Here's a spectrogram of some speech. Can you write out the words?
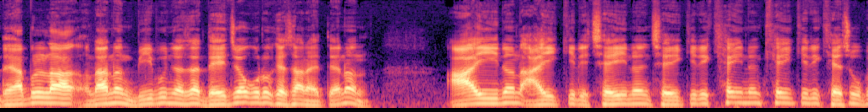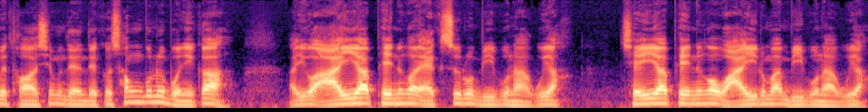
네블라라는 미분연사 내적으로 계산할 때는 i는 i끼리, j는 j끼리, k는 k끼리 개수 곱해 더하시면 되는데 그 성분을 보니까 아, 이거 i 앞에 있는 건 x로 미분하고요. j 앞에 있는 건 y로만 미분하고요.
